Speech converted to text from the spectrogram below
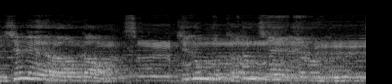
인생의 아름다움 지금부터 전체 여러분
